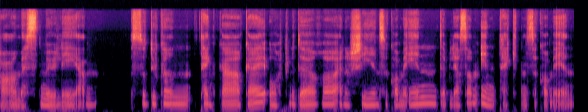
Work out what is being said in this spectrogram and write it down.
har mest mulig igjen. Så du kan tenke ok, åpne døra, energien som kommer inn, det blir som inntekten som kommer inn.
